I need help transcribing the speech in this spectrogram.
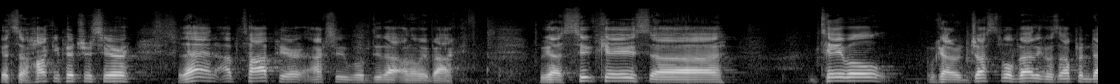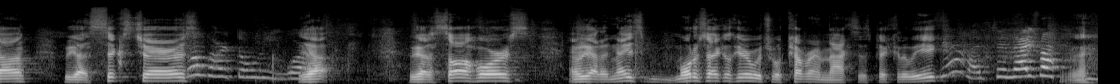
Got some hockey pictures here. Then up top here, actually we'll do that on the way back. We got a suitcase, uh, table. We got an adjustable bed. It goes up and down. We got six chairs. One part only works. Yeah. We got a sawhorse. And we got a nice motorcycle here, which we'll cover in Max's pick of the week. Yeah, it's a nice one. Yeah.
